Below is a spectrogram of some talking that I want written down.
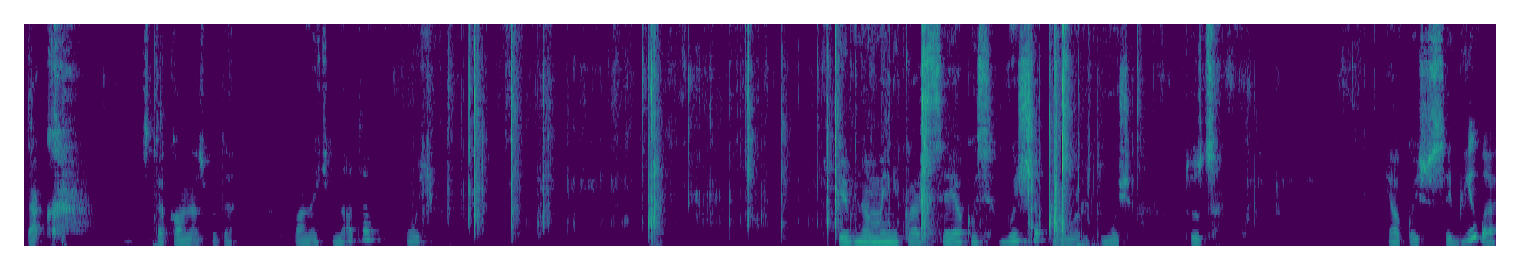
Так, ось така у нас буде ванна кімната. Потрібно, мені кажеться, якось вище камери, тому що тут якось все біле.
